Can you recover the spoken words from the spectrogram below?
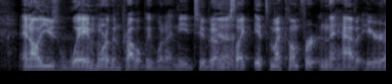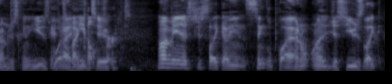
and I'll use way more than probably what I need to, but I'm Yeah. just like it's my comfort and they have it here. I'm just going to use what It's I need to. I mean, it's just like I mean, single ply. I don't want to just use like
